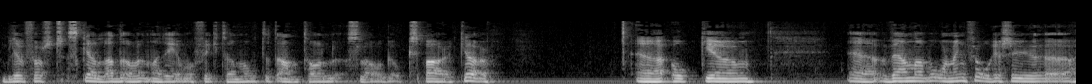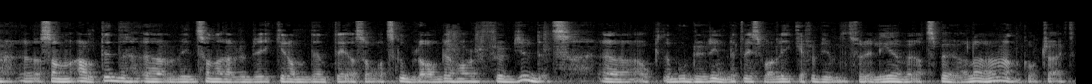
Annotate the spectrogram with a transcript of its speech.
Blev först skallad av en elev och fick ta emot ett antal slag och sparkar. Och Eh, vän av ordning frågar sig ju eh, som alltid eh, vid sådana här rubriker om det inte är så att skollagen har förbjudits. Och det borde rimligtvis vara lika förbjudet för elever att spöa läraren kort sagt.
